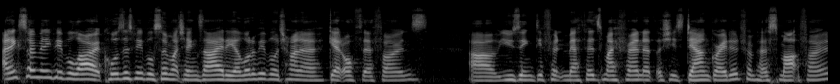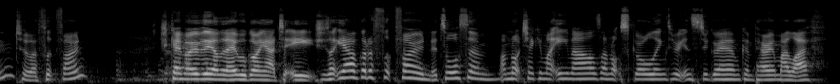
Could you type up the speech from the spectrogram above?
I think so many people are. It causes people so much anxiety. A lot of people are trying to get off their phones uh, using different methods. My friend, she's downgraded from her smartphone to a flip phone. She came over the other day, we were going out to eat. She's like, Yeah, I've got a flip phone. It's awesome. I'm not checking my emails, I'm not scrolling through Instagram, comparing my life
